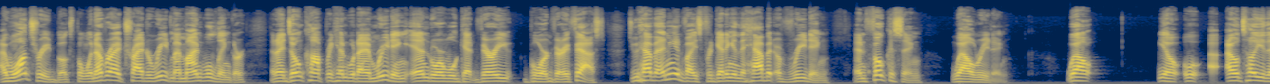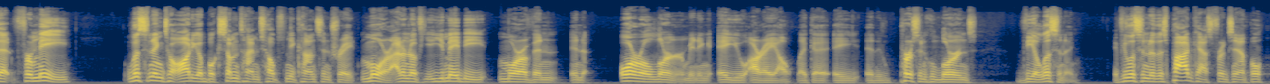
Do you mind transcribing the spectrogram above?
I want to read books, but whenever I try to read, my mind will linger, and I don't comprehend what I am reading and or will get very bored very fast. Do you have any advice for getting in the habit of reading and focusing while reading? Well, you know, I will tell you that for me, listening to audiobooks sometimes helps me concentrate more. I don't know if you, you may be more of an, an oral learner, meaning A-U-R-A-L, like a, a, a person who learns via listening. If you listen to this podcast, for example,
